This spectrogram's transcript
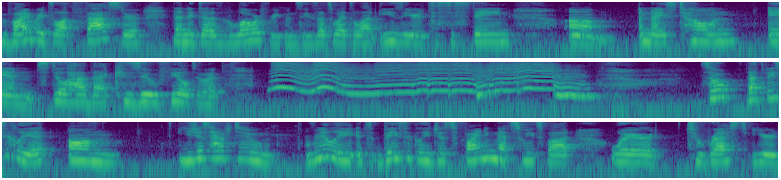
vibrates a lot faster than it does the lower frequencies. That's why it's a lot easier to sustain um, a nice tone and still have that kazoo feel to it. So that's basically it. Um, you just have to really, it's basically just finding that sweet spot where to rest your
